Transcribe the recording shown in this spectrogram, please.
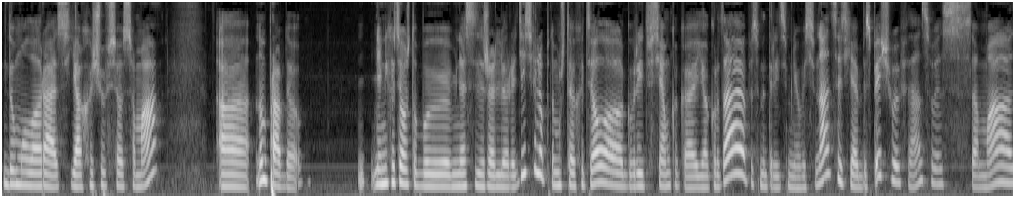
думала, раз я хочу все сама, а, ну, правда, я не хотела, чтобы меня содержали родители, потому что я хотела говорить всем, какая я крутая, посмотрите, мне 18, я обеспечиваю финансово сама,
